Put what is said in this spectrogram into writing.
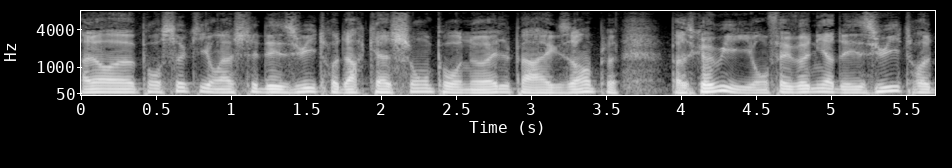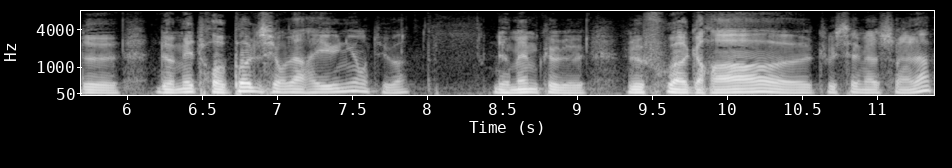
Alors euh, pour ceux qui ont acheté des huîtres d'Arcachon pour Noël par exemple, parce que oui, on fait venir des huîtres de, de métropole sur la Réunion, tu vois. De même que le, le foie gras, euh, tous ces machins-là.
